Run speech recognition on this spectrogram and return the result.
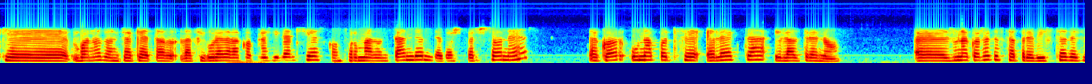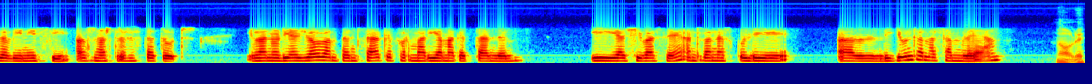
que bueno, doncs aquest, la figura de la copresidència es conforma d'un tàndem de dues persones, d'acord? Una pot ser electa i l'altra no. Eh, és una cosa que està prevista des de l'inici, als nostres estatuts. I la Núria i jo vam pensar que formaríem aquest tàndem. I així va ser. Ens van escollir el dilluns a l'assemblea. Molt bé.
